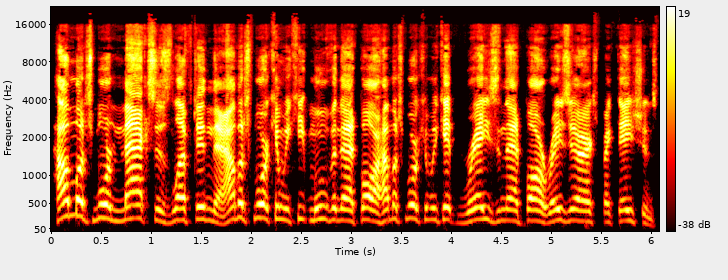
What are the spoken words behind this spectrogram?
How much more max is left in there? How much more can we keep moving that bar? How much more can we keep raising that bar, raising our expectations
